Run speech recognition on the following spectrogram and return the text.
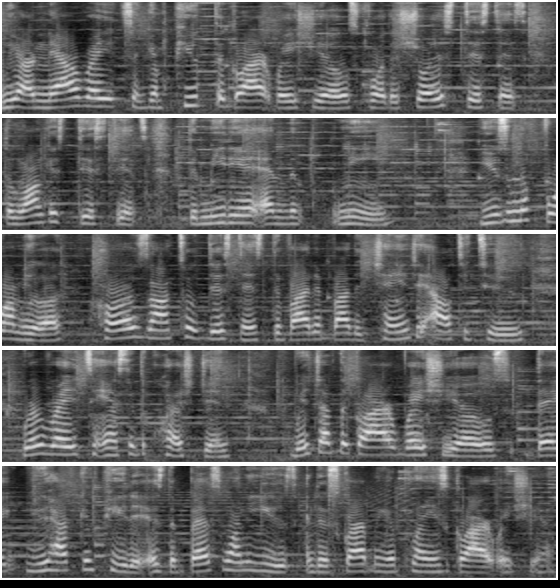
We are now ready to compute the glide ratios for the shortest distance, the longest distance, the median, and the mean. Using the formula, horizontal distance divided by the change in altitude, we're ready to answer the question, which of the glide ratios that you have computed is the best one to use in describing your plane's glide ratio?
